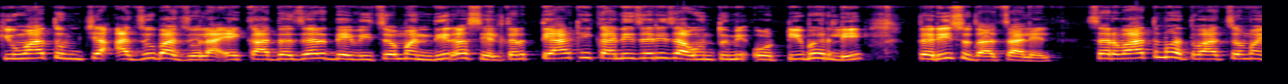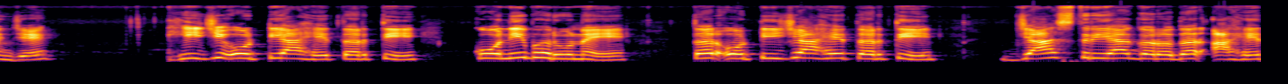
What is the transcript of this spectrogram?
किंवा तुमच्या आजूबाजूला एखादं जर देवीचं मंदिर असेल तर त्या ठिकाणी जरी जाऊन तुम्ही ओटी भरली तरी सुद्धा चालेल. सर्वात महत्त्वाचं म्हणजे ही जी ओटी आहे तर ती कोणी भरू नये. तर ओटी जी आहे तर ती ज्या स्त्रिया गरोदर आहेत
